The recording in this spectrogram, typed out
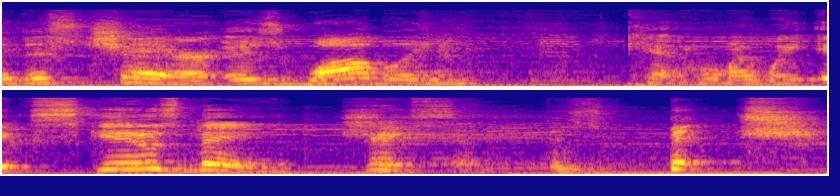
and this chair is wobbling. Can't hold my weight. Excuse me, Jason, this bitch.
